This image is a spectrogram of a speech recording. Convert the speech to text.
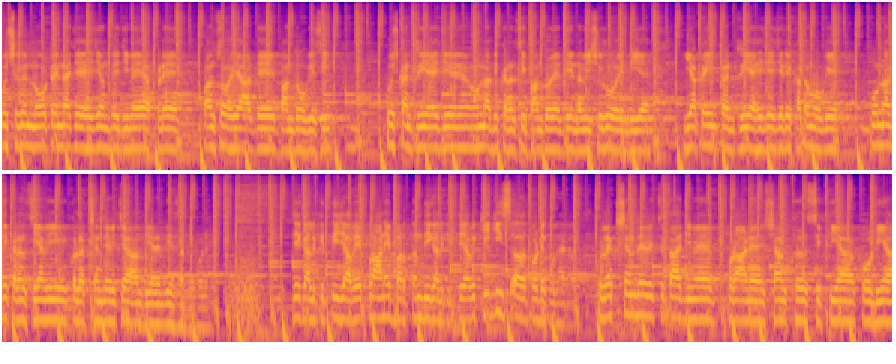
ਕੁਝ ਨੋਟ ਇਹਨਾਂ 'ਚ ਇਹੋ ਜਿਹੇ ਹੁੰਦੇ ਜਿਵੇਂ ਆਪਣੇ 500 ਹਜ਼ਾਰ ਦੇ ਬੰਦ ਹੋ ਗਏ ਸੀ। ਕੁਝ ਕੰਟਰੀ ਹੈ ਜੇ ਉਹਨਾਂ ਦੀ ਕਰੰਸੀ ਬੰਦ ਹੋ ਜਾਂਦੀ ਹੈ ਨਵੀਂ ਸ਼ੁਰੂ ਹੋ ਜਾਂਦੀ ਹੈ ਜਾਂ ਕਈ ਕੰਟਰੀ ਇਹੋ ਜਿਹੇ ਜਿਹੜੇ ਖਤਮ ਹੋ ਗਏ ਉਹਨਾਂ ਦੀ ਕਰੰਸੀਆਂ ਵੀ ਕਲੈਕਸ਼ਨ ਦੇ ਵਿੱਚ ਆਉਂਦੀਆਂ ਰਹਿੰਦੀਆਂ ਸਾਡੇ ਕੋਲੇ। ਜੇ ਗੱਲ ਕੀਤੀ ਜਾਵੇ ਪੁਰਾਣੇ ਬਰਤਨ ਦੀ ਗੱਲ ਕੀਤੀ ਜਾਵੇ ਕੀ ਕੀ ਤੁਹਾਡੇ ਕੋਲ ਹੈਗਾ? ਕਲੈਕਸ਼ਨ ਦੇ ਵਿੱਚ ਤਾਂ ਜਿਵੇਂ ਪੁਰਾਣੇ ਸ਼ੰਖ ਸਿੱਕੀਆਂ ਕੋਡੀਆਂ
